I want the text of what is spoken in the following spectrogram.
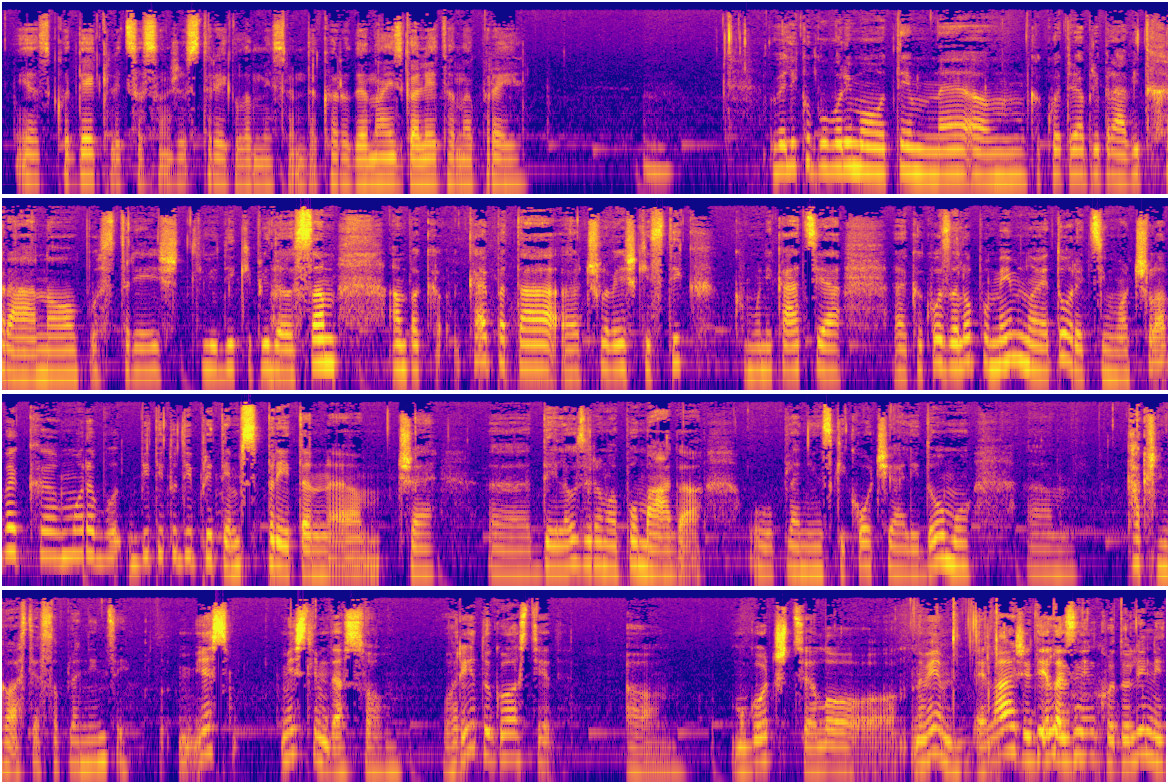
Jaz kot deklica sem že stregla, mislim, da kar od 11 leta naprej. Veliko govorimo o tem, ne, um, kako je treba pripraviti hrano, postrežiti ljudi, ki pridejo sem, ampak kaj pa ta uh, človeški stik, komunikacija, uh, kako zelo pomembno je to, recimo človek uh, mora biti tudi pri tem spreten, um, če uh, dela oziroma pomaga v planinski koči ali domu. Um, kakšni gostje so planinci? Jaz mislim, da so v redu gostje, um, mogoče celo, ne vem, lažje delati z njim kot dolini.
